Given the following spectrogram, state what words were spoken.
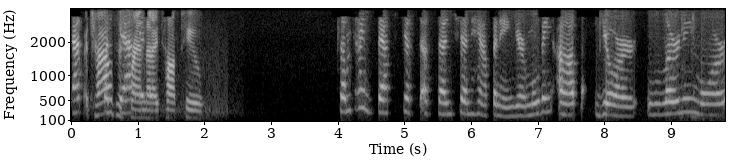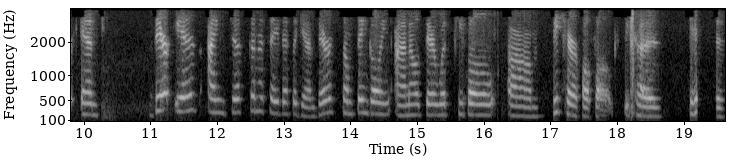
that's, a childhood that friend is- that I talk to. sometimes that's just ascension happening. You're moving up, you're learning more, and there is, I'm just going to say this again, there's something going on out there with people. Um, be careful, folks, because it is,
